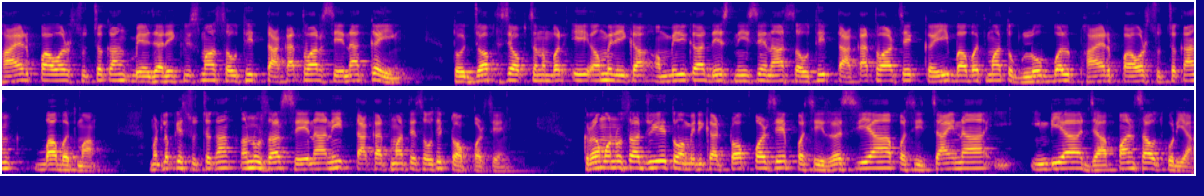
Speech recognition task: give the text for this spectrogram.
ફાયર પાવર સૂચકાંક બે હજાર એકવીસમાં સૌથી તાકાતવાર સેના કઈ? તો જવાબ થશે option number A America. America દેશની સેના સૌથી તાકાતવાર છે કઈ બાબતમાં? તો ગ્લોબલ ફાયર પાવર સૂચકાંક બાબતમાં. મતલબ કે સૂચકાંક અનુસાર સેનાની તાકાતમાં તે સૌથી ટોપ પર છે. ક્રમ અનુસાર જોઈએ તો અમેરિકા ટોપ પર છે, પછી રશિયા, પછી China, India, Japan, South Korea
